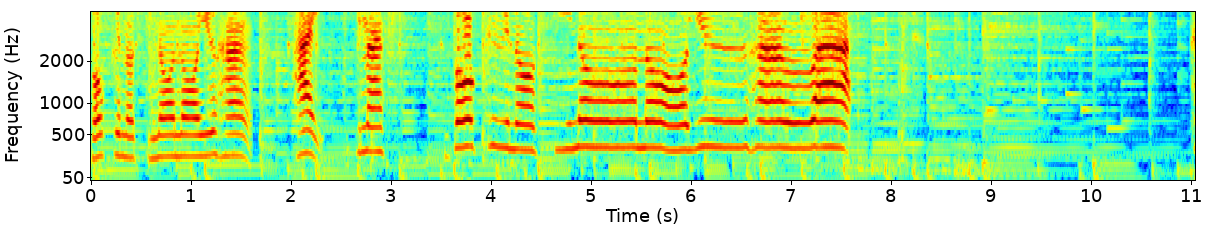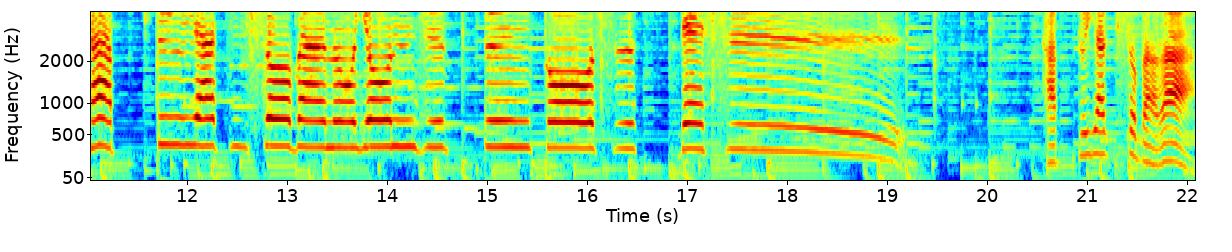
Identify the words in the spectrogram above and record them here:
僕の昨日のお夕飯。はい行きます。僕の昨日のお夕飯はカップ焼きそばの40分コースです。カップ焼きそばは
